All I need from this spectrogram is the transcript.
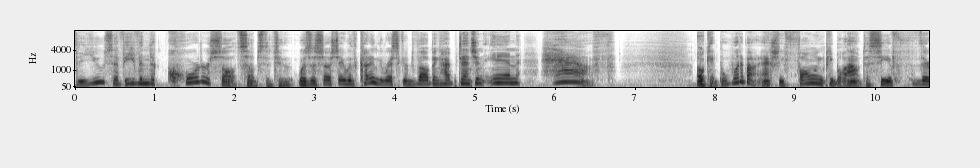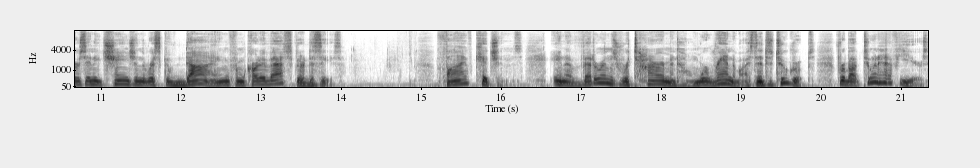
The use of even the quarter salt substitute was associated with cutting the risk of developing hypertension in half. OK, but what about actually following people out to see if there's any change in the risk of dying from cardiovascular disease? Five kitchens in a veteran's retirement home were randomized into two groups for about two and a half years,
